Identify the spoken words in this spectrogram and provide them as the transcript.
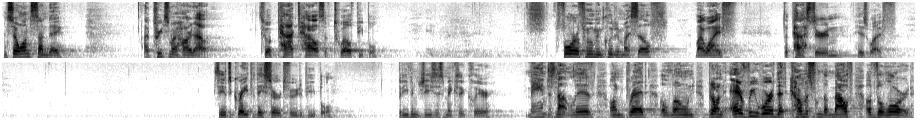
And so on Sunday, I preached my heart out to a packed house of 12 people, four of whom included myself, my wife, the pastor, and his wife. See, it's great that they served food to people, but even Jesus makes it clear man does not live on bread alone, but on every word that comes from the mouth of the Lord.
